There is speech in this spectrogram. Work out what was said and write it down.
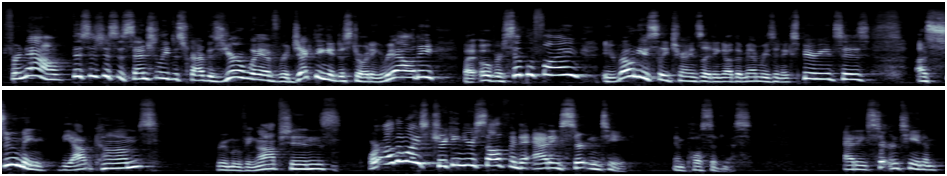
For now, this is just essentially described as your way of rejecting and distorting reality by oversimplifying, erroneously translating other memories and experiences, assuming the outcomes, removing options, or otherwise tricking yourself into adding certainty, impulsiveness adding certainty and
